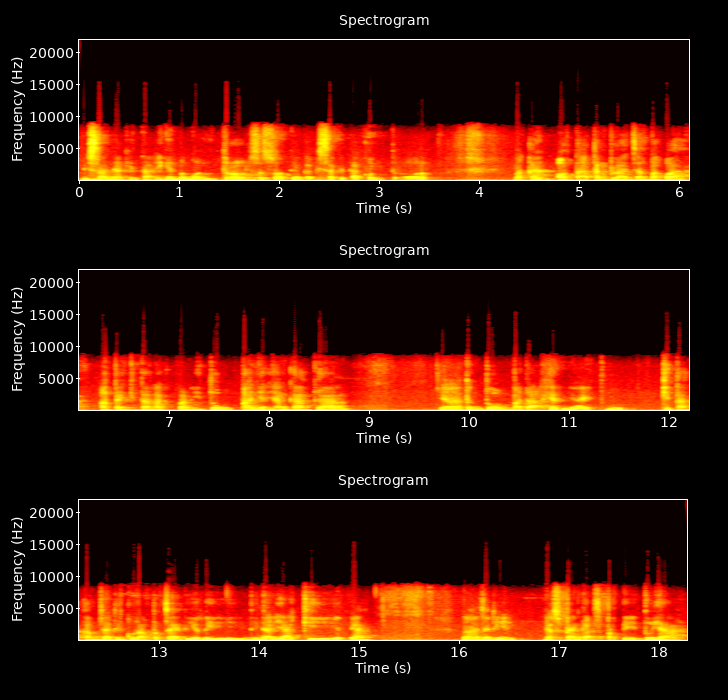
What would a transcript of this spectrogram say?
misalnya kita ingin mengontrol sesuatu yang nggak bisa kita kontrol, maka otak akan belajar bahwa apa yang kita lakukan itu banyak yang gagal. Ya, tentu pada akhirnya itu kita akan menjadi kurang percaya diri, tidak iya. yakin, ya. Nah, jadi ya supaya nggak seperti itu ya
